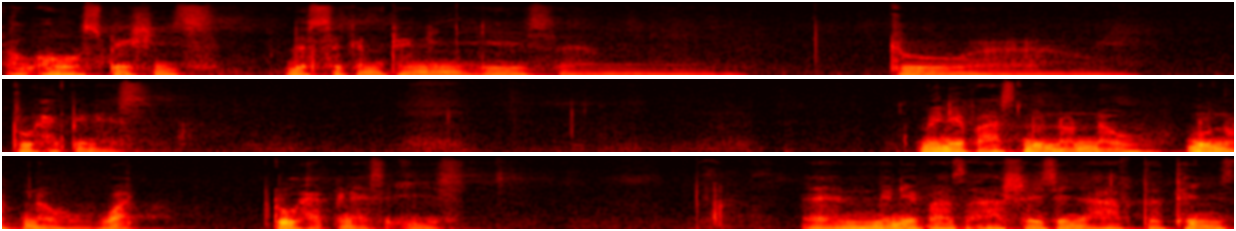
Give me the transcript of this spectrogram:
of all species. The second training is um, true uh, true happiness. Many of us do not know do not know what true happiness is. And many of us are chasing after things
